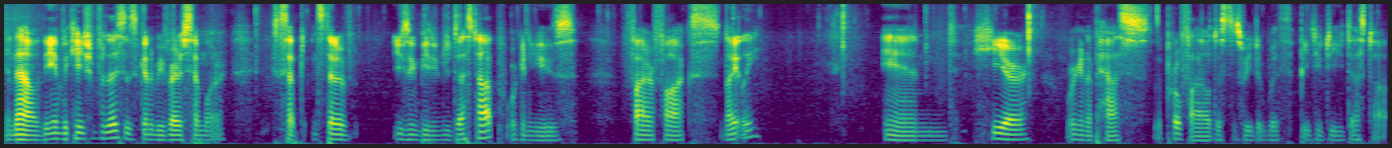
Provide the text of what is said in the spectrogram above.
And now the invocation for this is going to be very similar, except instead of using B2G Desktop, we're going to use Firefox Nightly. And here we're going to pass the profile just as we did with B2G Desktop.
